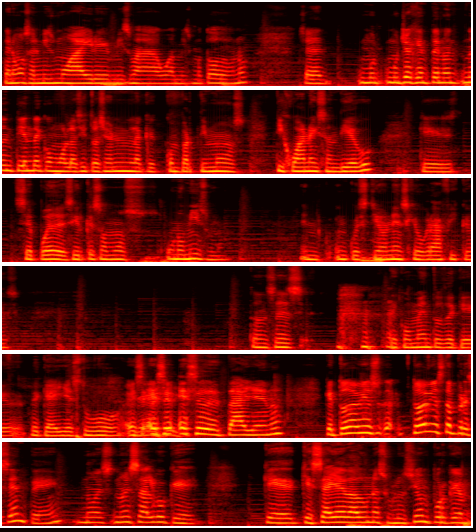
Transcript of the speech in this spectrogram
tenemos el mismo aire, misma agua, mismo todo, ¿no? O sea, mucha gente no, entiende como la situación en la que compartimos Tijuana y San Diego, que se puede decir que somos uno mismo en, cuestiones geográficas. Entonces, te comento de que, de que ahí estuvo ese, ese, detalle, ¿no? Que todavía, todavía está presente, ¿eh? No es, no es algo que, que, que se haya dado una solución, porque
